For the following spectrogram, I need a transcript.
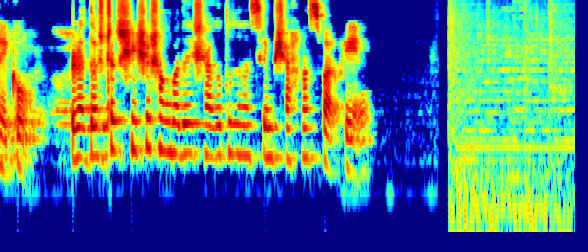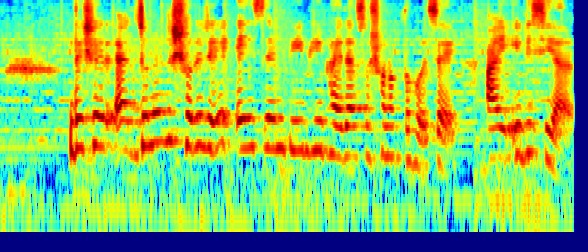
আলাইকুম। রাত দশটার শীর্ষ সংবাদে স্বাগত জানাচ্ছি আমি শাহনাজ পারভিন। দেশের একজনের শরীরে এইচ এম পিভি ভাইরাস শনাক্ত হয়েছে আইইডিসিআর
